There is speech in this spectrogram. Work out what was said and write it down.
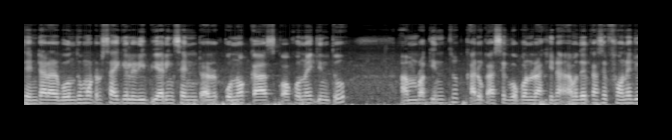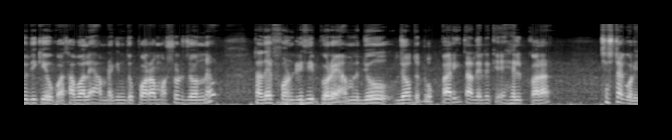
centre আর বন্ধু মোটর সাইকেল রিপেয়ারিং সেন্টার কোনো কাজ কখনোই কিন্তু আমরা কিন্তু কারও কাছে গোপন রাখি না। আমাদের কাছে ফোনে যদি কেউ কথা বলে, আমরা কিন্তু পরামর্শের জন্য তাদের ফোন রিসিভ করে আমরা যতটুকু পারি তাদেরকে হেল্প করার চেষ্টা করি।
